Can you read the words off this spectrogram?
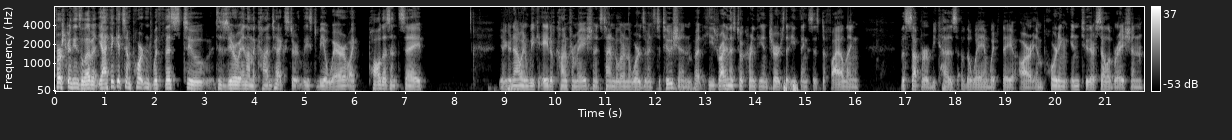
First Corinthians 11. Yeah, I think it's important with this to to zero in on the context, or at least to be aware. Like Paul doesn't say you know, you're now in week eight of confirmation. It's time to learn the words of institution. But he's writing this to a Corinthian church that he thinks is defiling the supper because of the way in which they are importing into their celebration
